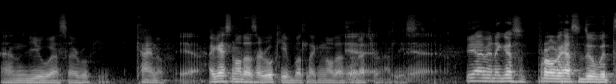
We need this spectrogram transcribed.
and you as a rookie, kind of. yeah. I guess not as a rookie, but like not as yeah, a veteran at least. Yeah. yeah, I mean, I guess it probably has to do with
